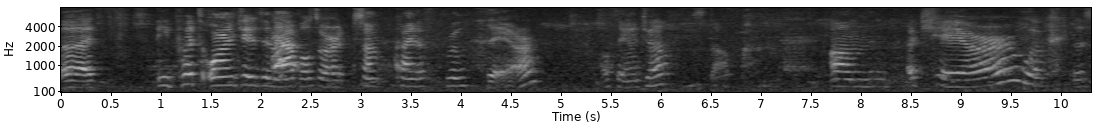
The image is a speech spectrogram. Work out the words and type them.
uh, he puts oranges and apples or some kind of fruit there. Alessandra, stop. Um, a chair with this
